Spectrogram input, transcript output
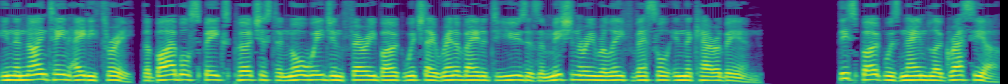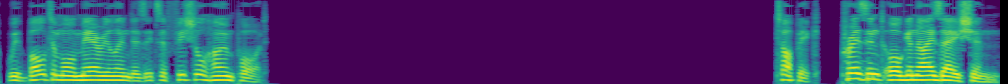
In the 1983, the Bible Speaks purchased a Norwegian ferry boat which they renovated to use as a missionary relief vessel in the Caribbean. This boat was named La Gracia, with Baltimore, Maryland as its official home port. Present organization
